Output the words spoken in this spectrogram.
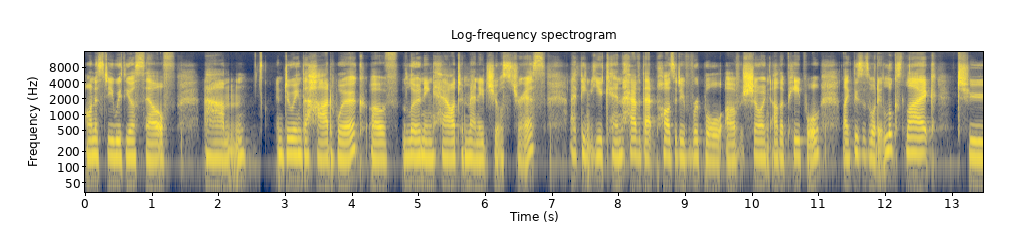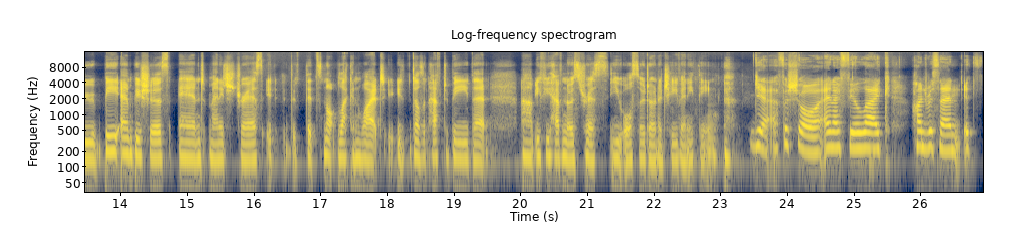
honesty with yourself, um, and doing the hard work of learning how to manage your stress, I think you can have that positive ripple of showing other people, like, this is what it looks like to be ambitious and manage stress. It, it's not black and white. It doesn't have to be that um, if you have no stress, you also don't achieve anything. Yeah, for sure. And I feel like 100% it's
